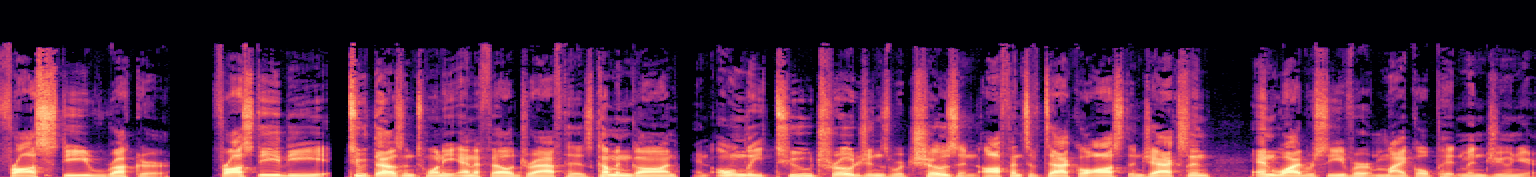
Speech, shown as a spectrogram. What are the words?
Frosty Rucker. Frosty, the 2020 NFL draft has come and gone, and only two Trojans were chosen offensive tackle Austin Jackson and wide receiver Michael Pittman Jr.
